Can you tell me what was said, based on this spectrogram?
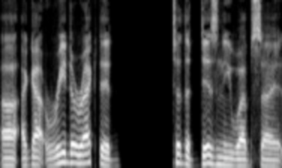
uh I got redirected to the Disney website.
